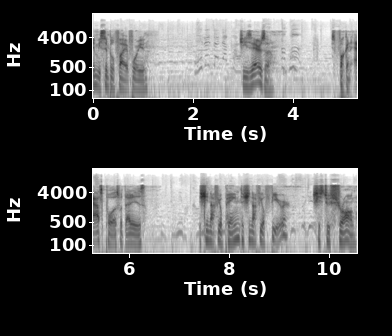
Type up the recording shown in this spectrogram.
Let me simplify it for you. She's Erza. She's fucking asshole, that's what that is. Does she not feel pain? Does she not feel fear? She's too strong.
